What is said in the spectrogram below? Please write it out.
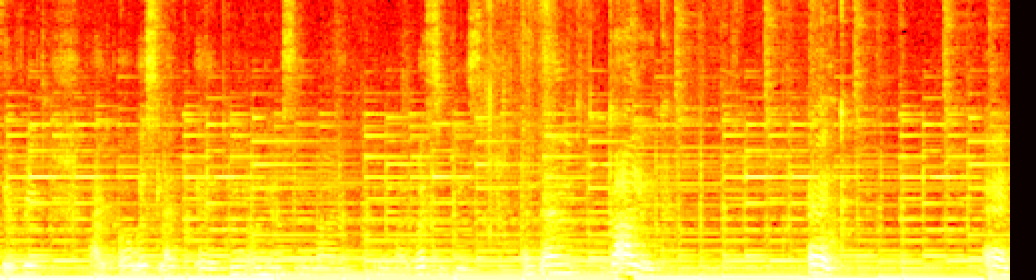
favorite. I always like uh, green onions in my in my recipes. And then garlic, egg, egg.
